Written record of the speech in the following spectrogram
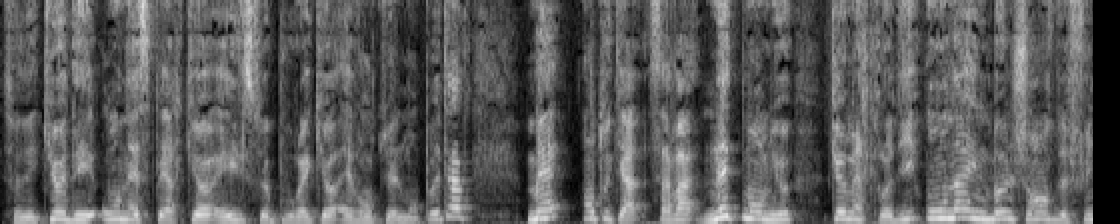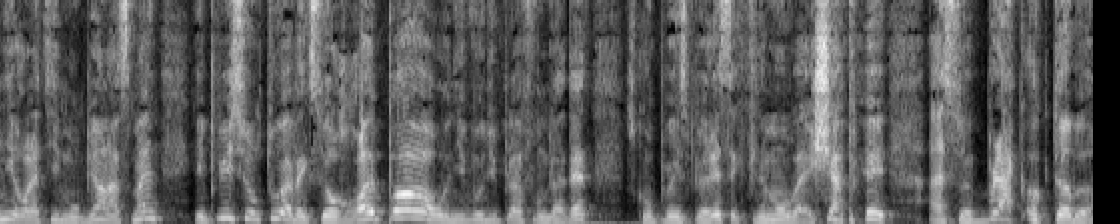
ce n'est que des on espère que et il se pourrait que éventuellement peut-être. Mais en tout cas, ça va nettement mieux que mercredi. On a une bonne chance de finir relativement bien la semaine. Et puis surtout avec ce report au niveau du plafond de la dette, ce qu'on peut espérer, c'est que finalement on va échapper à ce Black October.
